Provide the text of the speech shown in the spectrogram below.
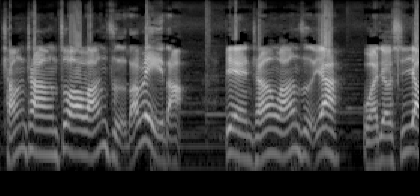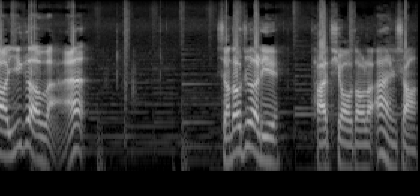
尝尝做王子的味道。变成王子呀，我就需要一个吻。”想到这里，他跳到了岸上，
